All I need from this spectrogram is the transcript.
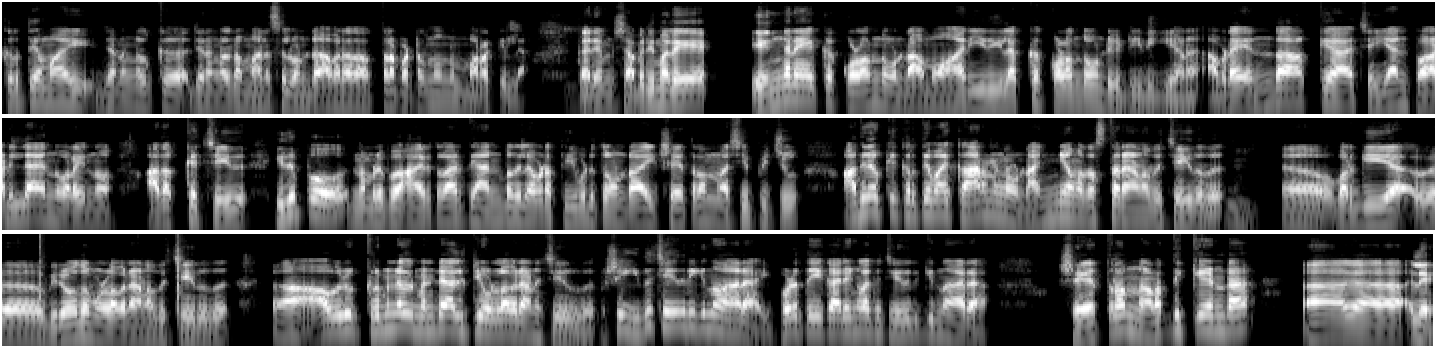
കൃത്യമായി ജനങ്ങൾക്ക് ജനങ്ങളുടെ മനസ്സിലുണ്ട്. അവരത് അത്ര പെട്ടെന്നൊന്നും മറക്കില്ല. കാര്യം ശബരിമലയെ എങ്ങനെയൊക്കെ കുളം തോണ്ടാമോ ആ രീതിയിലൊക്കെ കുളം തോണ്ടി ഇട്ടിരിക്കുകയാണ്. അവിടെ എന്തൊക്കെ ചെയ്യാൻ പാടില്ല എന്ന് പറയുന്നു. അതൊക്കെ ചെയ്ത് ഇതിപ്പോൾ നമ്മളിപ്പോൾ ആയിരത്തി തൊള്ളായിരത്തി അൻപതിൽ അവിടെ തീപിടുത്തം ഉണ്ടായി ക്ഷേത്രം നശിപ്പിച്ചു. അതിനൊക്കെ കൃത്യമായ കാരണങ്ങളുണ്ട്. അന്യമതസ്ഥരാണ് അത് ചെയ്തത് വർഗീയ വിരോധമുള്ളവരാണത് വിരോധമുള്ളവരാണ് അത് ചെയ്തത് ഒരു ക്രിമിനൽ മെന്റാലിറ്റി ഉള്ളവരാണ് ചെയ്തത്. പക്ഷേ ഇത് ചെയ്തിരിക്കുന്നത് ആരാ? ഇപ്പോഴത്തെ ഈ കാര്യങ്ങളൊക്കെ ചെയ്തിരിക്കുന്ന ആരാ? ക്ഷേത്രം നടത്തിക്കേണ്ട അല്ലേ.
